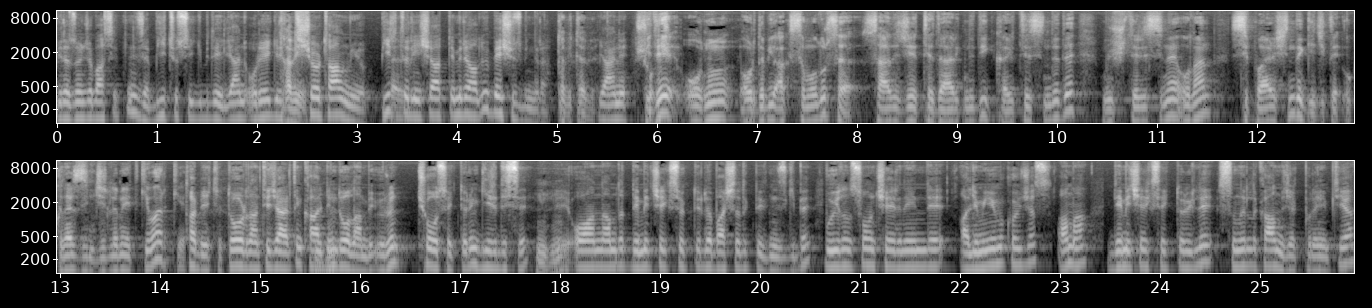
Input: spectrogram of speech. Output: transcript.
biraz önce bahsettiniz ya B2C gibi değil. Yani oraya girip tişört almıyor. Bir tabii. tır inşaat demiri alıyor 500 bin lira. Tabii tabii. Yani bir de onu orada bir aksam olursa sadece tedarikinde değil kalitesinde de müşterisine olan siparişinde de gecikti. O kadar zincirleme etki var ki. Tabii ki. Doğrudan ticaretin kalbinde Hı-hı. olan bir ürün. Çoğu sektörün girdisi. E, o anlamda demir çelik sektörüyle başladık dediğiniz gibi. Bu yılın son çeyreğinde alüminyumu koyacağız ama demir çelik sektörüyle sınırlı kalmayacak buraya imtia.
